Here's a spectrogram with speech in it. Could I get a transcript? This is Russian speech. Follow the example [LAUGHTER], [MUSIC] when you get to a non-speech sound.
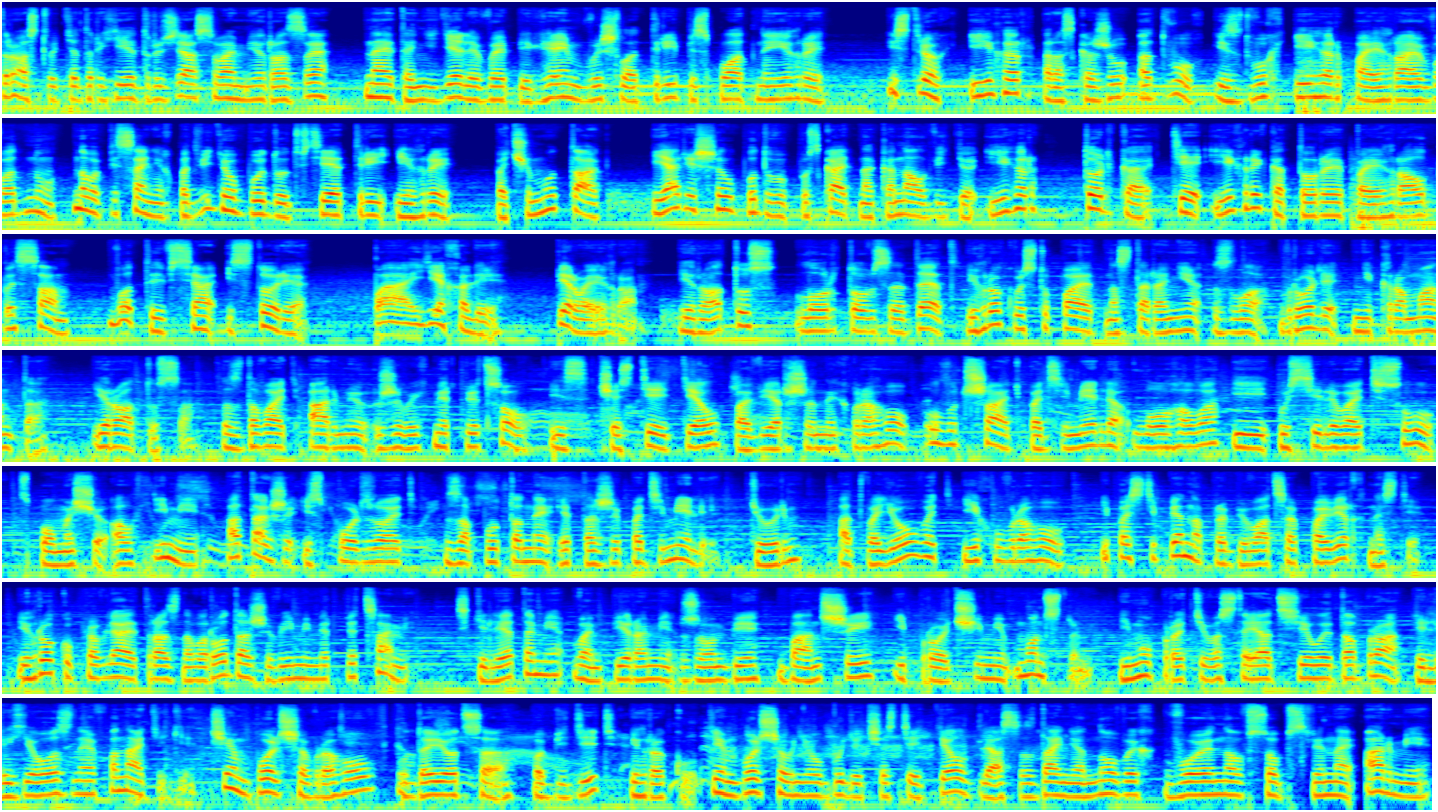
Здравствуйте, дорогие друзья, с вами Розе. На этой неделе в Epic Game вышло три бесплатные игры. Из трех игр расскажу о двух. Из двух игр поиграю в одну. Но в описаниях под видео будут все три игры. Почему так? Я решил буду выпускать на канал видеоигр только те игры, которые поиграл бы сам. Вот и вся история. Поехали! Первая игра. Иратус Lord of the Dead. Игрок выступает на стороне зла в роли некроманта Иратуса. Создавать армию живых мертвецов из частей тел поверженных врагов. Улучшать подземелья логова и усиливать слух с помощью алхимии, а также использовать запутанные этажи подземелий, тюрьм, отвоевывать их у врагов и постепенно пробиваться к поверхности. Игрок управляет разного рода живыми мертвецами, скелетами, вампирами, зомби, банши и прочими монстрами. Ему противостоят силы добра, религиозные фанатики. Чем больше врагов удается победить игроку, тем больше у него будет частей тел для создания новых воинов собственной армии.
